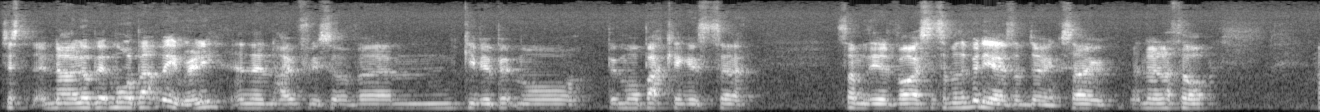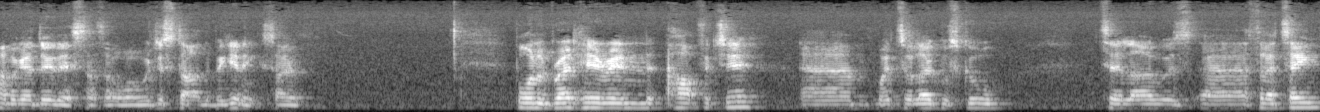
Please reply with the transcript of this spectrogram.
just know a little bit more about me, really, and then hopefully sort of um, give you a bit more, bit more backing as to some of the advice and some of the videos I'm doing. So, and then I thought, how am I going to do this? I thought, well, we'll just start at the beginning. So, born and bred here in Hertfordshire, um, went to a local school till I was uh, 13.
